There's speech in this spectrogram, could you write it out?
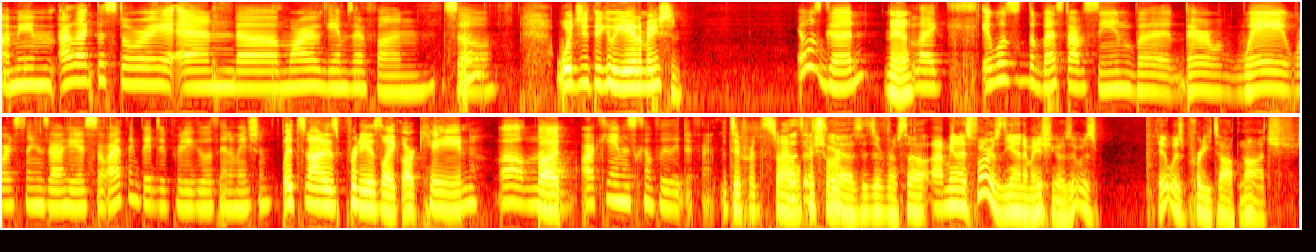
I mean, I like the story, and uh, Mario games are fun. So What'd you think of the animation? it was good. Yeah. Like, it was the best I've seen, but there are way worse things out here. So I think they did pretty good with animation. It's not as pretty as like Arcane. Well, no. But- Arcane is completely different. Different style Well, for sure. Yeah, it's a different style. I mean, as far as the animation goes, it was it was pretty top notch.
